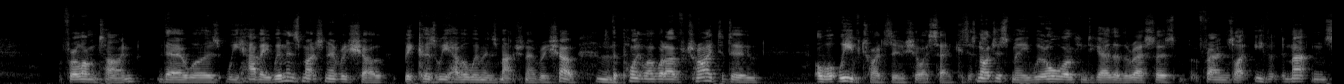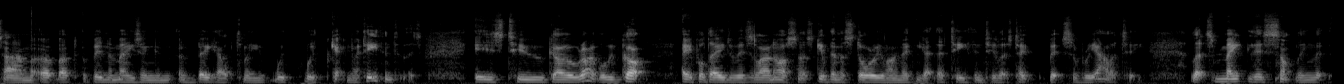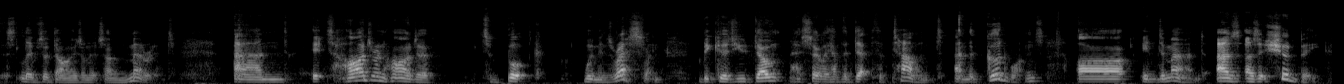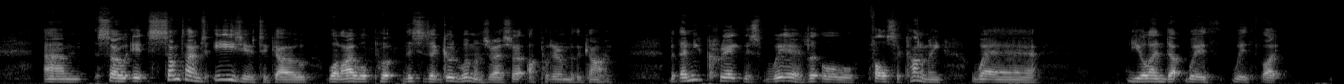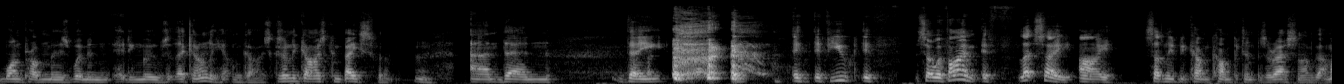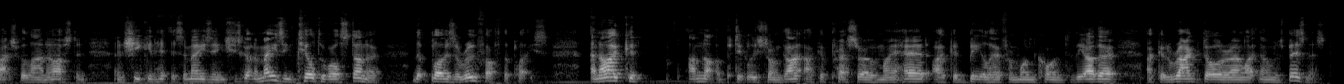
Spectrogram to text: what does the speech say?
for a long time, there was we have a women's match in every show because we have a women's match in every show. To hmm. the point where what I've tried to do. Or what we've tried to do, shall I say? Because it's not just me. We're all working together. The rest of wrestlers, friends, like even Matt and Sam, are, have been amazing and, and big help to me with, with getting my teeth into this. Is to go right. Well, we've got April Day Davids, Lana Austin. Let's give them a storyline they can get their teeth into. Let's take bits of reality. Let's make this something that lives or dies on its own merit. And it's harder and harder to book women's wrestling because you don't necessarily have the depth of talent, and the good ones are in demand, as as it should be. Um, so it's sometimes easier to go, well, I will put this is a good women's wrestler, I'll put her in with a guy. But then you create this weird little false economy where you'll end up with with like one problem is women hitting moves that they can only hit on guys because only guys can base for them. and then they if if you if so if I'm if let's say I suddenly become competent as a wrestler, I've got a match with Lana Austin, and she can hit this amazing. She's got an amazing tilt a whirl stunner that blows the roof off the place, and I could. I'm not a particularly strong guy. I could press her over my head. I could beel her from one corner to the other. I could ragdoll her around like no one's business,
